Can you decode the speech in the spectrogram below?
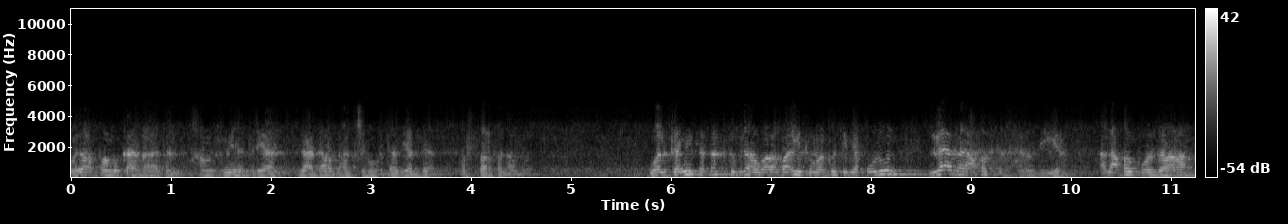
ويعطى مكافأة 500 ريال بعد أربعة شهور يبدأ الصرف الأول والكنيسة تكتب له ورأيت ما كتب يقولون ماذا أعطتك السعودية؟ هل أعطوك وزارة؟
